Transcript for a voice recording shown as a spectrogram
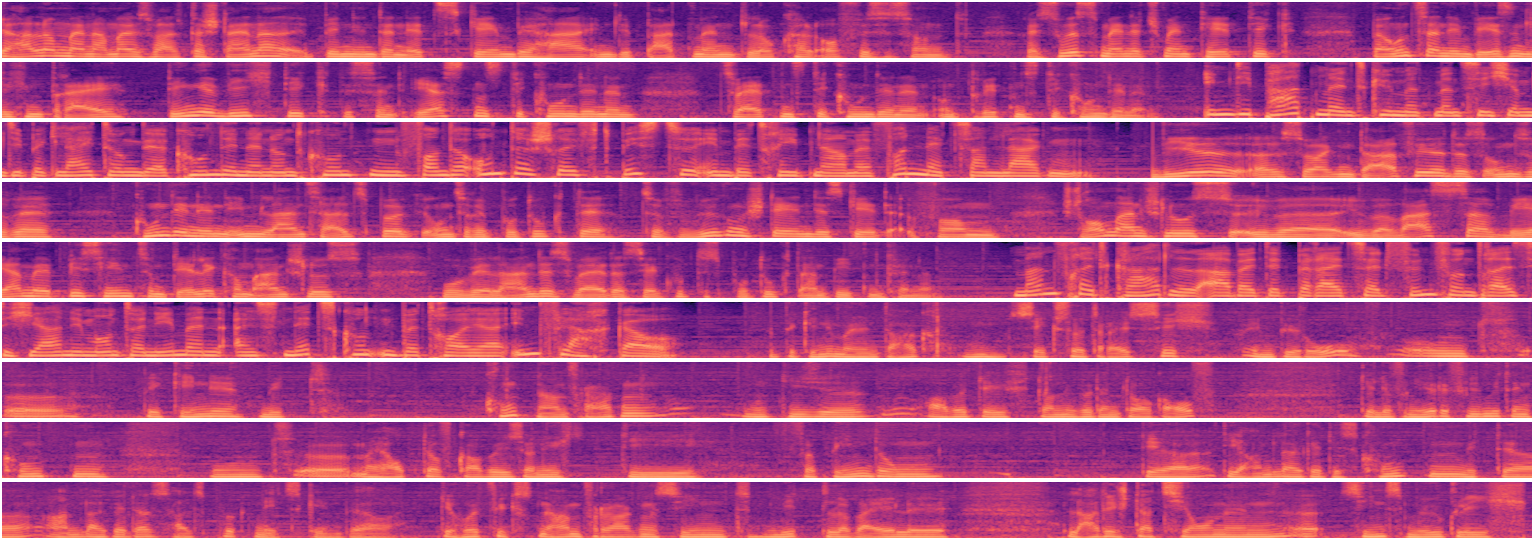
Ja, hallo, mein Name ist Walter Steiner. Ich bin in der Netz GmbH im Department Local Offices und Ressourcenmanagement tätig. Bei uns sind im Wesentlichen drei Dinge wichtig. Das sind erstens die Kundinnen, zweitens die Kundinnen und drittens die Kundinnen. Im Department kümmert man sich um die Begleitung der Kundinnen und Kunden von der Unterschrift bis zur Inbetriebnahme von Netzanlagen. Wir äh, sorgen dafür, dass unsere Kundinnen im Land Salzburg unsere Produkte zur Verfügung stehen. Das geht vom Stromanschluss über, über Wasser, Wärme bis hin zum Telekom-Anschluss, wo wir landesweit ein sehr gutes Produkt anbieten können. Manfred Gradl arbeitet bereits seit 35 Jahren im Unternehmen als Netzkundenbetreuer im Flachgau. Ich beginne meinen Tag um 6.30 Uhr im Büro und äh, beginne mit Kundenanfragen und diese arbeite ich dann über den Tag auf telefoniere viel mit den Kunden und äh, meine Hauptaufgabe ist eigentlich die Verbindung der, die Anlage des Kunden mit der Anlage der Salzburg Netz GmbH. Die häufigsten Anfragen sind mittlerweile Ladestationen, äh, sind es möglich,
